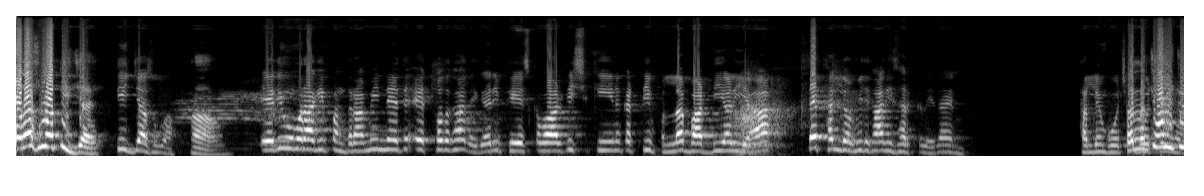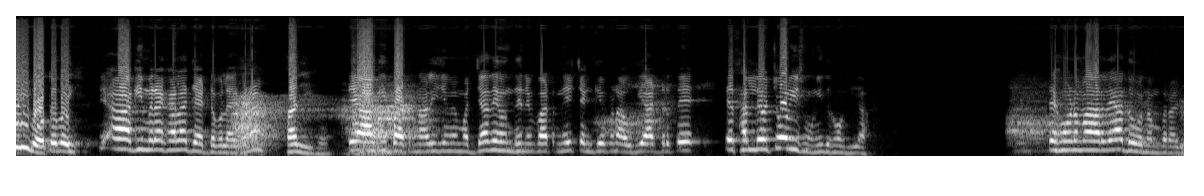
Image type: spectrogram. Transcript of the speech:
ਉਹਦਾ ਸੂਆ ਤੀਜਾ ਹੈ। ਤੀਜਾ ਸੂਆ। ਹਾਂ। ਇਹਦੀ ਉਮਰ ਆ ਗਈ 15 ਮਹੀਨੇ ਤੇ ਇੱਥੋਂ ਦਿਖਾ ਦੇ ਗਰੀ ਫੇਸ ਕੁਆਲਿਟੀ ਸ਼ਕੀਨ ਕੱਟੀ ਫੁੱਲਾ ਬਾਡੀ ਵਾਲੀ ਆ। ਤੇ ਥੱਲੋਂ ਵੀ ਦਿਖਾ ਦੀ ਸਰਕਲ ਇਹਦਾ ਇਹਨੂੰ। ਥੱਲੇ ਬੋਚ ਥੱਲੇ ਚੋਲੀ ਚੋਲੀ ਬਹੁਤ ਹੈ ਬਾਈ। ਤੇ ਆ ਗਈ ਮੇਰਾ ਖਿਆਲ ਆ ਜੈਡ ਬਲੈਕ ਨਾ। ਹਾਂਜੀ। ਹਾਂ ਤੇ ਆ ਗਈ ਬਟਨ ਵਾਲੀ ਜਿਵੇਂ ਮੱਝਾਂ ਦੇ ਹੁੰਦੇ ਨੇ ਬਟਨ ਇਹ ਚੰਗੇ ਬਣਾਉਗੀ ਆਰਡਰ ਤੇ। ਤੇ ਥੱਲੇ ਝੋਲੀ ਸੋਹਣੀ ਦਿਖਾਉਂਦੀ ਆ। ਤੇ ਹੁਣ ਮਾਰ ਲਿਆ ਦੋ ਨੰਬਰ ਵਾਲੀ।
